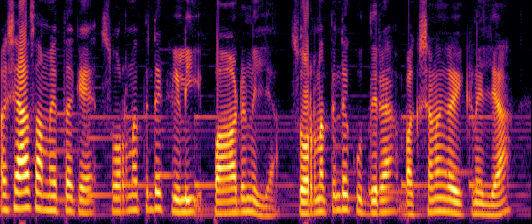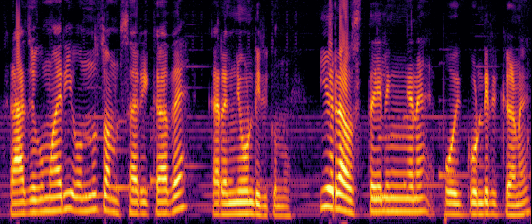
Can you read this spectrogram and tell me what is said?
പക്ഷെ ആ സമയത്തൊക്കെ സ്വർണത്തിന്റെ കിളി പാടണില്ല സ്വർണത്തിന്റെ കുതിര ഭക്ഷണം കഴിക്കണില്ല. രാജകുമാരി ഒന്നും സംസാരിക്കാതെ കരഞ്ഞുകൊണ്ടിരിക്കുന്നു. ഈ ഒരു അവസ്ഥയിൽ ഇങ്ങനെ പോയിക്കൊണ്ടിരിക്കുകയാണ്.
